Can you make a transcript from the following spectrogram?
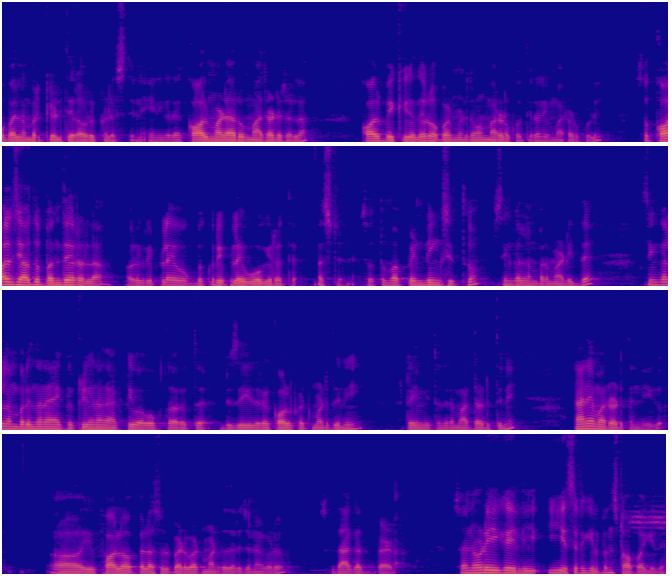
ಮೊಬೈಲ್ ನಂಬರ್ ಕೇಳ್ತೀರೋ ಅವ್ರಿಗೆ ಕಳಿಸ್ತೀನಿ. ಏನಿದ್ರೆ ಕಾಲ್ ಮಾಡಿ ಯಾರು ಮಾತಾಡಿರಲ್ಲ ಕಾಲ್ ಬೇಕಿದ್ದವರು ಅಪಾಯಿಂಟ್ಮೆಂಟ್ ತೊಗೊಂಡು ಮಾತಾಡ್ಕೋತೀರಾ, ನೀವು ಮಾತಾಡ್ಕೊಳ್ಳಿ. ಸೊ ಕಾಲ್ಸ್ ಯಾವುದು ಬಂದೇ ಇರಲ್ಲ, ಅವ್ರಿಗೆ ರಿಪ್ಲೈ ಹೋಗಬೇಕು ರಿಪ್ಲೈ ಹೋಗಿರುತ್ತೆ ಅಷ್ಟೇ ಸೊ ತುಂಬ ಪೆಂಡಿಂಗ್ಸ್ ಇತ್ತು ಸಿಂಗಲ್ ನಂಬರ್ ಮಾಡಿದ್ದೆ. ಸಿಂಗಲ್ ನಂಬರಿಂದನೇ ಯಾಕೆ ಕ್ಲೀನಾಗಿ ಆ್ಯಕ್ಟಿವ್ ಆಗಿ ಹೋಗ್ತಾ ಇರುತ್ತೆ. ಬ್ಯುಸಿ ಇದ್ದರೆ ಕಾಲ್ ಕಟ್ ಮಾಡ್ತೀನಿ ಟೈಮ್ ಇತ್ತಂದರೆ ಮಾತಾಡ್ತೀನಿ, ನಾನೇ ಮಾತಾಡ್ತೀನಿ ಈಗ. ಈ ಫಾಲೋ ಅಪ್ ಎಲ್ಲ ಸ್ವಲ್ಪ ಎಡವಟ್ ಮಾಡ್ತಿದ್ದಾರೆ ಜನಗಳು. ಸೊ ಅದಾಗೋದು ಬೇಡ. ಸೊ ನೋಡಿ ಈಗ ಇಲ್ಲಿ ಈ ಹೆಸರಿಗೆ ಇಲ್ಲಿ ಬಂದು ಸ್ಟಾಪ್ ಆಗಿದೆ.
